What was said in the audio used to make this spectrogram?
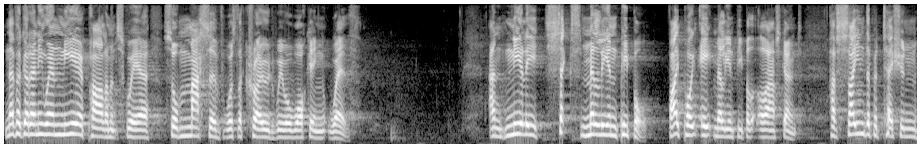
never got anywhere near Parliament Square, so massive was the crowd we were walking with. And nearly 6 million people, 5.8 million people at the last count, have signed the petition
